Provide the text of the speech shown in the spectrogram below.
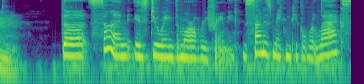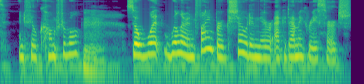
Hmm. The sun is doing the moral reframing. The sun is making people relax and feel comfortable. Hmm. So, what Willer and Feinberg showed in their academic research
